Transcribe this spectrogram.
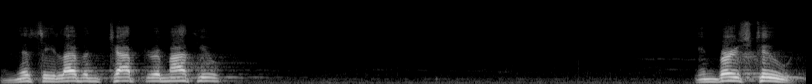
In this 11th chapter of Matthew, in verse 2,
